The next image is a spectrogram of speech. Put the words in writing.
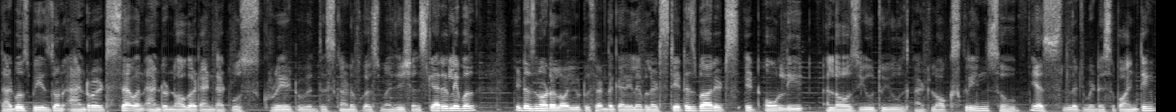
That was based on android 7 android nougat and that was great with this kind of customization carrier label it does not allow you to set the carry label at status bar. It's it only allows you to use at lock screen. So yes a little bit disappointing.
